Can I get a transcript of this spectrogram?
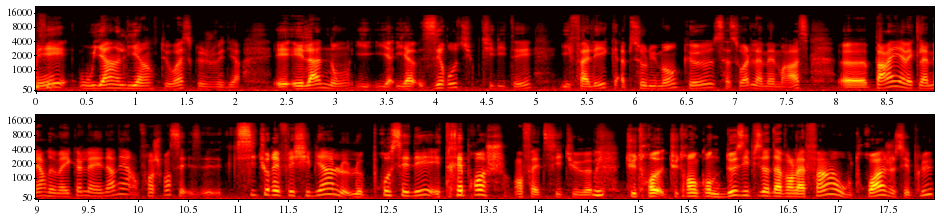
mais où il y a un lien, tu vois ce que je veux dire. Et, et là, non, il y, a- il y a zéro subtilité. Il fallait absolument que ça soit de la même race. Euh, pareil avec la mère de Michael l'année dernière. Franchement, si tu réfléchis bien, le, le procédé est très proche, en fait, si tu veux. Oui. Tu, te tu te rends compte deux épisodes avant la fin, ou trois, je sais plus,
